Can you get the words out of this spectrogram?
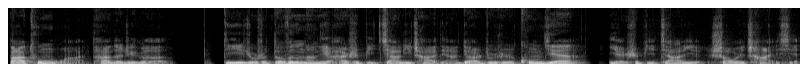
巴图姆啊，他的这个第一就是得分的能力还是比佳丽差一点啊，第二就是空间也是比佳丽稍微差一些。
